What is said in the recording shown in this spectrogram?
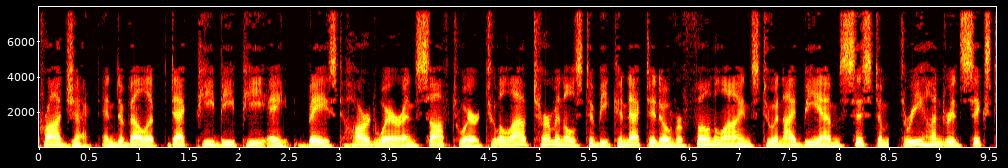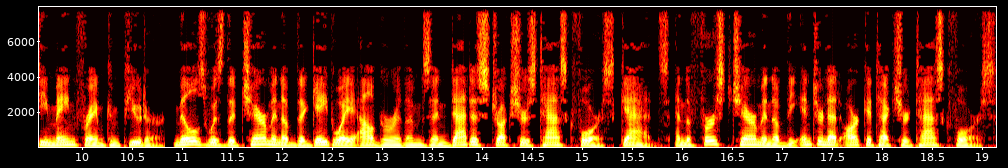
project and developed DEC PDP-8-based hardware and software to allow terminals to be connected over phone lines to an IBM System 360 mainframe computer. Mills was the chairman of the Gateway Algorithms and Data Structures Task Force and the first chairman of the Internet Architecture Task Force.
